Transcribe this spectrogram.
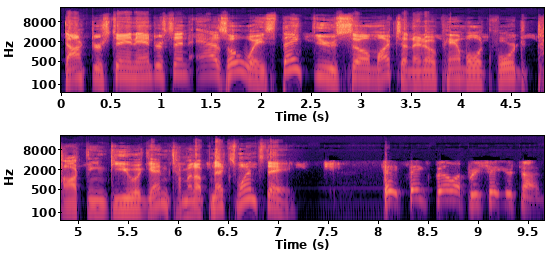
Dr. Stan Anderson, as always, thank you so much. And I know Pam will look forward to talking to you again coming up next Wednesday. Hey, thanks, Bill. I appreciate your time.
